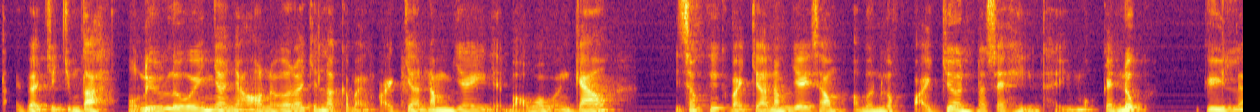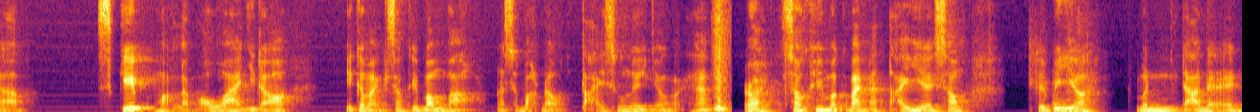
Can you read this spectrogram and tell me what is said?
tải về cho chúng ta. Một điều lưu ý nho nhỏ nữa đó chính là các bạn phải chờ 5 giây để bỏ vào quảng cáo. Thì sau khi các bạn chờ 5 giây xong, ở bên góc phải trên nó sẽ hiển thị một cái nút ghi là skip hoặc là bỏ qua gì đó thì các bạn sau khi bấm vào nó sẽ bắt đầu tải xuống liền nha các bạn ha. Rồi sau khi mà các bạn đã tải về xong thì bây giờ mình đã để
